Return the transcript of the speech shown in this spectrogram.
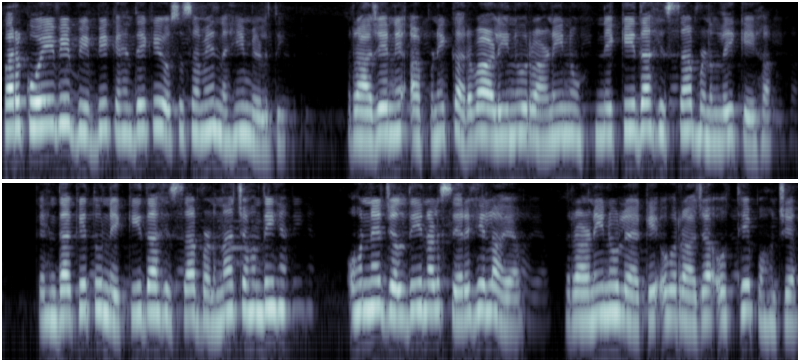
ਪਰ ਕੋਈ ਵੀ ਬੀਬੀ ਕਹਿੰਦੇ ਕਿ ਉਸ ਸਮੇਂ ਨਹੀਂ ਮਿਲਦੀ। ਰਾਜੇ ਨੇ ਆਪਣੀ ਘਰਵਾਲੀ ਨੂੰ, ਰਾਣੀ ਨੂੰ ਨੇਕੀ ਦਾ ਹਿੱਸਾ ਬਣਨ ਲਈ ਕਿਹਾ। ਕਹਿੰਦਾ ਕਿ ਤੂੰ ਨੇਕੀ ਦਾ ਹਿੱਸਾ ਬਣਨਾ ਚਾਹੁੰਦੀ ਹੈ? ਉਹਨੇ ਜਲਦੀ ਨਾਲ ਸਿਰ ਹਿਲਾਇਆ। ਰਾਣੀ ਨੂੰ ਲੈ ਕੇ ਉਹ ਰਾਜਾ ਉੱਥੇ ਪਹੁੰਚਿਆ।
